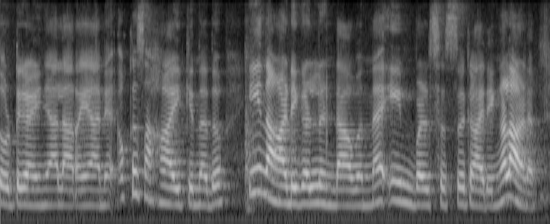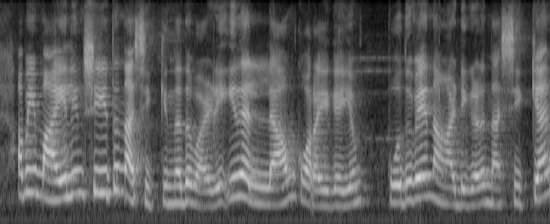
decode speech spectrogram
തൊട്ട് കഴിഞ്ഞാൽ അറിയാൻ ഒക്കെ സഹായിക്കുന്നതും ഈ നാടികളിൽ ഉണ്ടാവുന്ന ഇമ്പൾസസ് കാര്യങ്ങളാണ്. അപ്പോൾ ഈ മൈലിൻ ഷീറ്റ് നശിക്കുന്നത് വഴി ഇതെല്ലാം കുറയുകയും പൊതുവെ നാടികൾ നശിക്കാൻ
